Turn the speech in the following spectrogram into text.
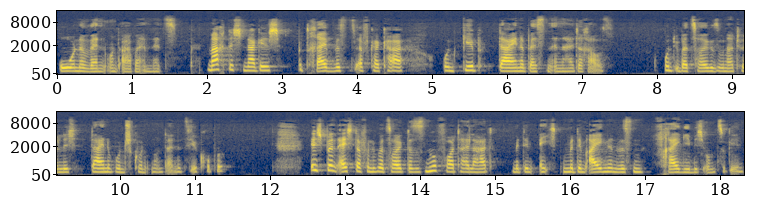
ohne Wenn und Aber im Netz. Mach dich nackig, betreib Wissens-FKK und gib deine besten Inhalte raus. Und überzeuge so natürlich deine Wunschkunden und deine Zielgruppe. Ich bin echt davon überzeugt, dass es nur Vorteile hat, mit dem, echten, mit dem eigenen Wissen freigebig umzugehen.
